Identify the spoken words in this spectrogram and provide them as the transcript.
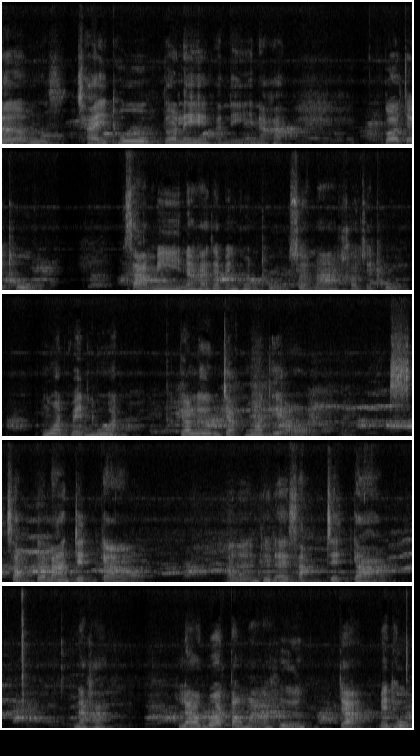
ริ่มใช้ทูบตัวเลขอันนี้นะคะ ก็จะถูกสามีนะคะ จะเป็นคนถูกส่วนมากเขาจะถูกงวดเว้นงวด ก็เริ่มจากงวดที่ออกสองตัวล่างเจ็ดเก้าอันนั้นคือได้สามเจ็ดเก้านะคะ แล้วงวดต่อมาก็คือจะไม่ถูก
